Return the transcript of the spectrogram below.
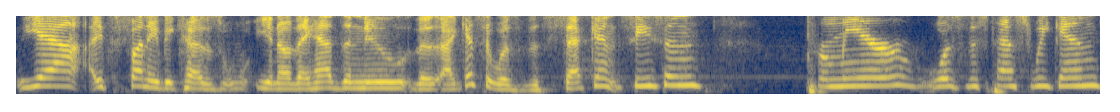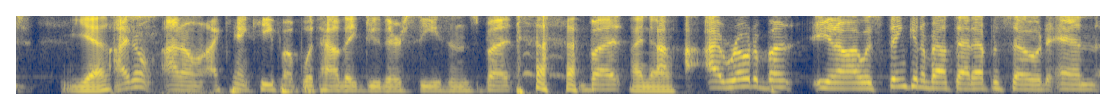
Yeah, it's funny because you know they had the new the I guess it was the second season premiere was this past weekend. Yes, I don't I don't I can't keep up with how they do their seasons, but but I know. I, I wrote a bunch. You know, I was thinking about that episode, and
